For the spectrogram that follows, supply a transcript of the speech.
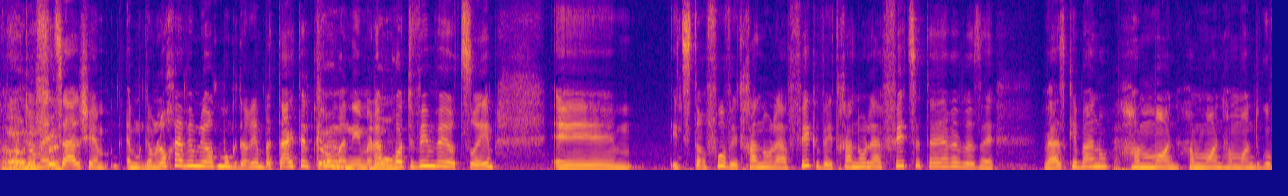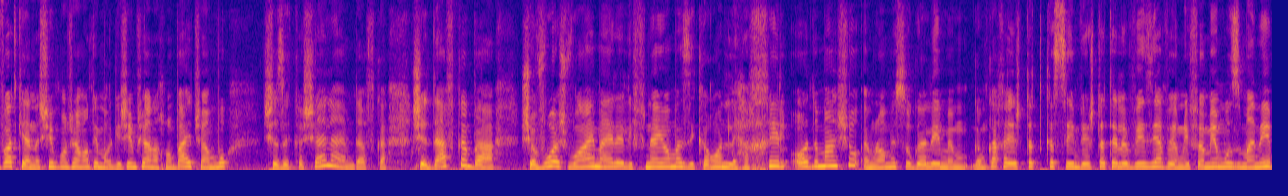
היתומי צה"ל שהם גם לא חייבים להיות מוגדרים בטייטל כן, כאומנים, אלא כותבים ויוצרים. הצטרפו והתחלנו להפיק והתחלנו להפיץ את הערב הזה. ואז קיבלנו המון, המון, המון תגובות, כי אנשים, כמו שאמרתי, מרגישים שאנחנו בית, שאמרו שזה קשה להם דווקא, שדווקא בשבוע, שבועיים האלה לפני יום הזיכרון, להכיל עוד משהו, הם לא מסוגלים. הם, גם ככה יש את הטקסים ויש את הטלוויזיה, והם לפעמים מוזמנים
